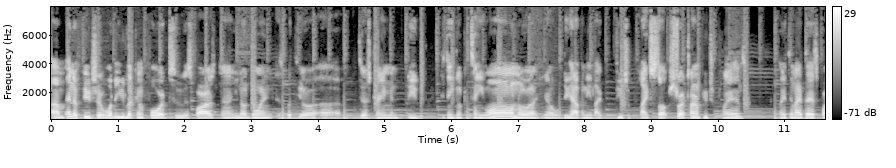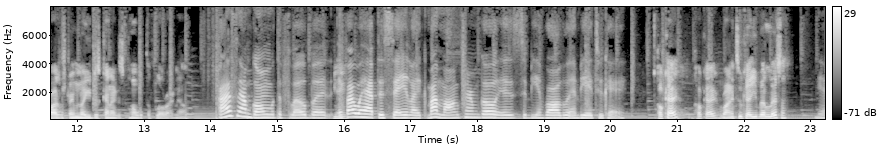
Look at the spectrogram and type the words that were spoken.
um in the future what are you looking forward to as far as uh, you know doing is with your uh your streaming? Do you, do you think you're gonna continue on or you know do you have any like future like so, short-term future plans anything like that as far as the streaming or you just kind of just going with the flow right now Honestly, I'm going with the flow, but Mhm. if I would have to say, like, my long term goal is to be involved with NBA 2K. okay okay ronnie 2k you better listen Yeah.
